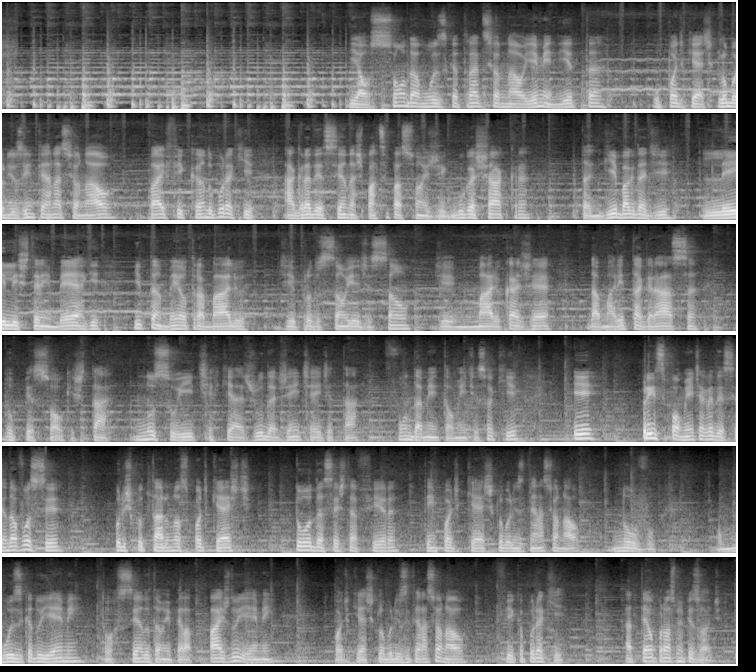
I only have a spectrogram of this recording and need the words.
E ao som da música tradicional iemenita, o podcast Globo News Internacional vai ficando por aqui, agradecendo as participações de Guga Chakra, Tanguy Bagdadi, Leila Sternberg e também ao trabalho de produção e edição de Mário Cagé, da Marita Graça, do pessoal que está no Switcher, que ajuda a gente a editar fundamentalmente isso aqui e principalmente agradecendo a você por escutar o nosso podcast. Toda sexta-feira tem podcast News Internacional novo, com música do Iêmen, torcendo também pela paz do Iêmen. Podcast Globo News Internacional fica por aqui. Até o próximo episódio.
